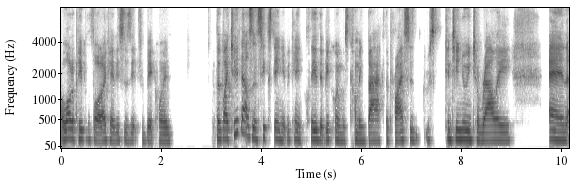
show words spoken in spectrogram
a lot of people thought, okay, this is it for Bitcoin. But by 2016, it became clear that Bitcoin was coming back. The price was continuing to rally. And,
